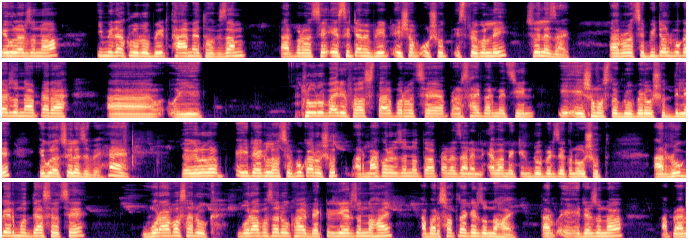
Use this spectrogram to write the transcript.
এগুলোর জন্য ইমিডাক্লোরোপিড থায়ামেথোক্সাম তারপর হচ্ছে এসিটামিপ্রিড এইসব ওষুধ স্প্রে করলেই চলে যায়। তারপর হচ্ছে বিটল পোকার জন্য আপনারা ওই ক্লোরোপাইরিফস তারপর হচ্ছে আপনার সাইপারমেথিন এই এই সমস্ত গ্রুপের ওষুধ দিলে এগুলো চলে যাবে হ্যাঁ? তো এগুলো, এইটা এগুলো হচ্ছে পোকার ওষুধ। আর মাকড়ের জন্য তো আপনারা জানেন অ্যাবামেকটিন গ্রুপের যে কোনো ওষুধ। আর রোগের মধ্যে আছে হচ্ছে গোড়া পচা রোগ। গোড়া পচা রোগ হয় ব্যাকটেরিয়ার জন্য হয়, আবার ছত্রাকের জন্য হয়। তার, এটার জন্য আপনার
